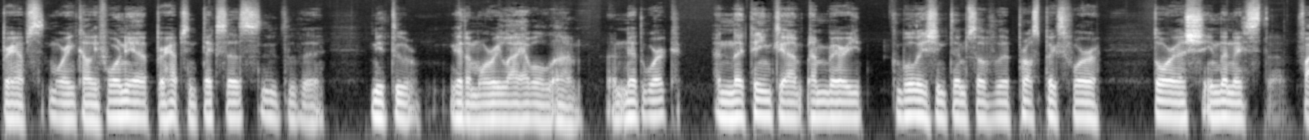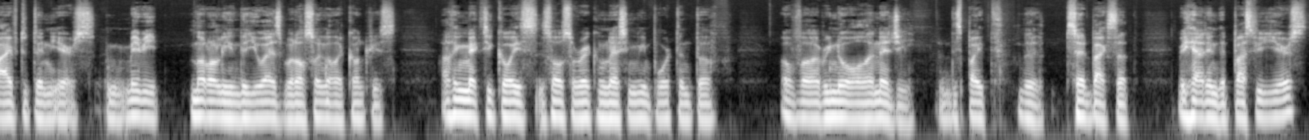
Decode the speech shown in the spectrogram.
perhaps more in California, perhaps in Texas, due to the need to get a more reliable um, network. And I think um, I'm very bullish in terms of the prospects for storage in the next uh, five to 10 years, maybe not only in the US, but also in other countries. I think Mexico is, is also recognizing the importance of, of uh, renewable energy, despite the setbacks that we had in the past few years.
